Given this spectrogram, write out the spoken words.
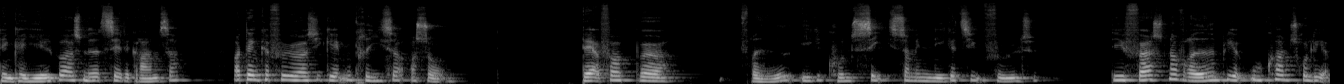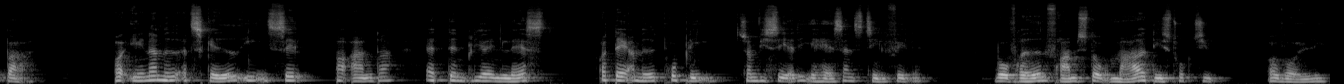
Den kan hjælpe os med at sætte grænser, og den kan føre os igennem kriser og sorg. Derfor bør vrede ikke kun ses som en negativ følelse. Det er først, når vreden bliver ukontrollerbar og ender med at skade en selv og andre, at den bliver en last og dermed et problem, som vi ser det i Hassans tilfælde, hvor vreden fremstår meget destruktiv og voldelig.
